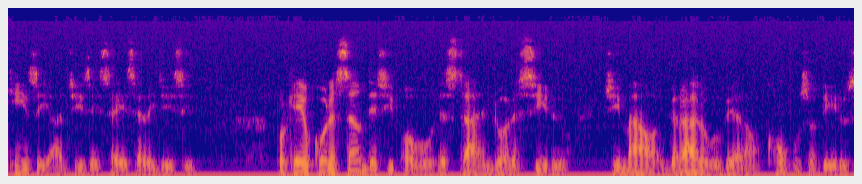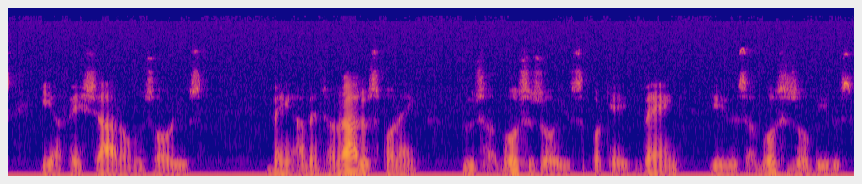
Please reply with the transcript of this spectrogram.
15 a 16, ele disse, porque o coração desse povo está endurecido, de mau grado ouviram com os ouvidos e fecharam os olhos. Bem-aventurados, porém, os vossos olhos, porque veem, e os vossos ouvidos,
